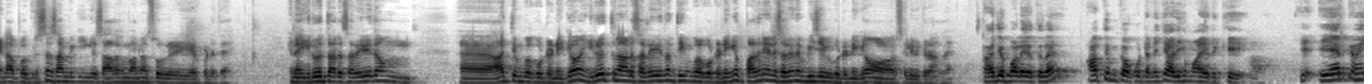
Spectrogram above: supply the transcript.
ஏன்னா இப்போ கிருஷ்ணசாமிக்கு இங்கே சாதகமான சூழ்நிலை ஏற்படுது. ஏன்னா இருபத்தாறு சதவீதம் அதிமுக கூட்டணிக்கும் இருபத்தி நாலு சதவீதம் திமுக கூட்டணிக்கும் பதினேழு சதவீதம் பிஜேபி கூட்டணிக்கும் சொல்லியிருக்கிறாங்க. ராஜபாளையத்தில் அதிமுக கூட்டணிக்கு அதிகமாக இருக்கு. ஏ- ஏற்கனவே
